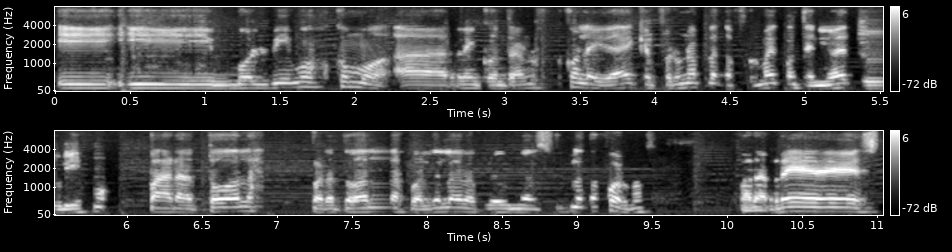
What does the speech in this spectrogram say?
y, y volvimos como a reencontrarnos con la idea de que fuera una plataforma de contenido de turismo para todas las, para todas las, la redundancia, plataformas, para redes,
